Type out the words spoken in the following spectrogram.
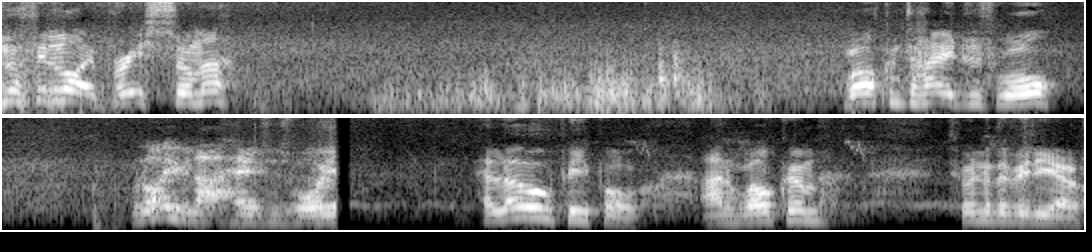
nothing like British summer. Welcome to Hadrian's Wall. We're not even at Hadrian's Wall yet. Hello, people, and welcome to another video.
